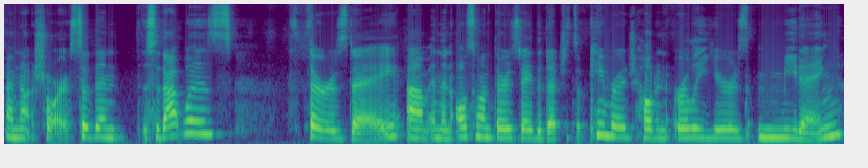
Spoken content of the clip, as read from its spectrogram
I'm not sure. So then, so that was Thursday. Um, and then also on Thursday, the Duchess of Cambridge held an early years meeting.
